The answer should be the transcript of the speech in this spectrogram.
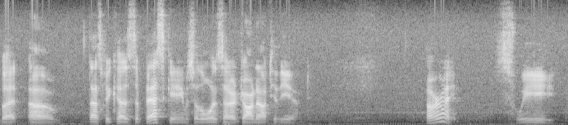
But um, that's because the best games are the ones that are drawn out to the end. Alright. Sweet.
